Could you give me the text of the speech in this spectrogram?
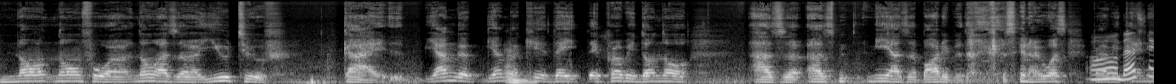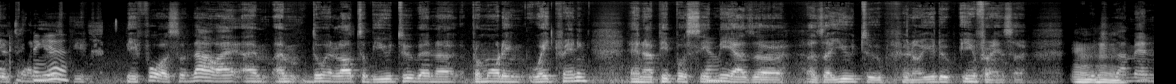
known known for known as a YouTube guy. Younger younger mm. kid, they they probably don't know as a, as me as a bodybuilder because you know it was oh that's 10 interesting years, yeah. before so now I, I'm, I'm doing lots of YouTube and uh, promoting weight training and uh, people see yeah. me as a as a YouTube you know YouTube influencer mm-hmm. I mean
